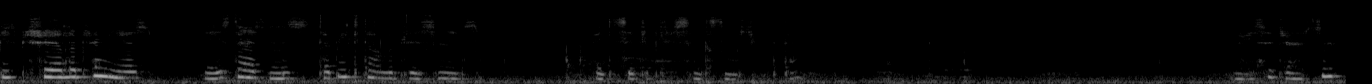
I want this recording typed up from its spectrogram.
Biz bir şey alabilir miyiz? Ne istersiniz? Tabii ki de alabilirsiniz. Hadi seçebilirsin kızım şimdiden. Neyi seçersin?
